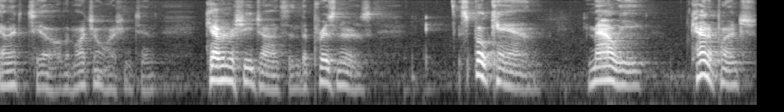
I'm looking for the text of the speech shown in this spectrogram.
Emmett Till, the March on Washington, Kevin Rashid Johnson, the prisoners, Spokane, Maui, Counterpunch,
